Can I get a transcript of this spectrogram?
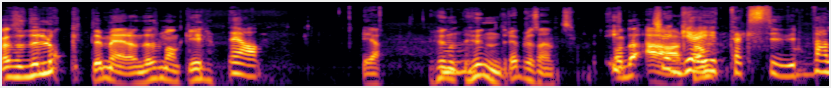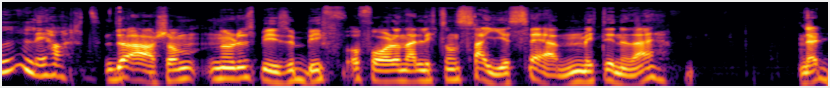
Altså, det lukter mer enn det smaker. Ja. Ja. 100 Og det Ikke gøy som, tekstur. Veldig hardt. Det er som når du spiser biff og får den der litt sånn seige scenen midt inni der. Det er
